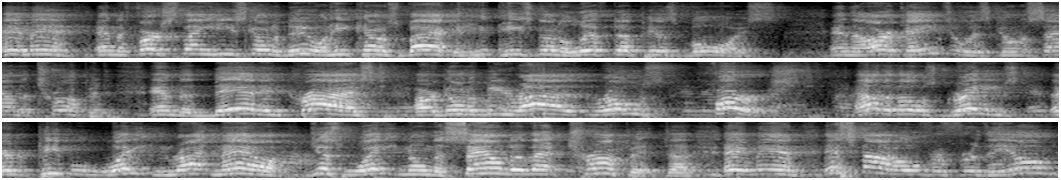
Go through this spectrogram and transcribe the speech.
Amen. And the first thing he's going to do when he comes back, he's going to lift up his voice and the archangel is going to sound a trumpet, and the dead in Christ are going to be rise, rose first out of those graves. There are people waiting right now, just waiting on the sound of that trumpet. Uh, amen. It's not over for them.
